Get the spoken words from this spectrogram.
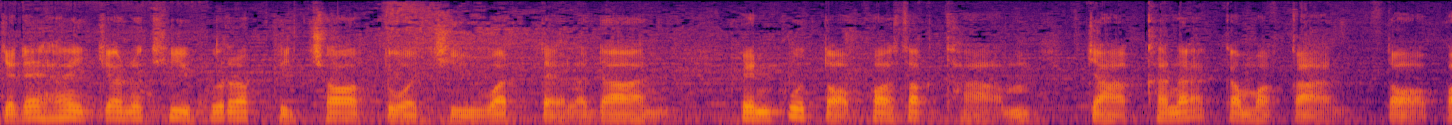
จะได้ให้เจ้าหน้าที่ผู้รับผิดชอบตัวชี้วัดแต่ละด้าน เป็นผู้ตอบข้อซักถามจากคณะกรรมการต่อไป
